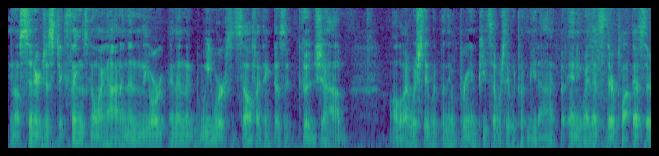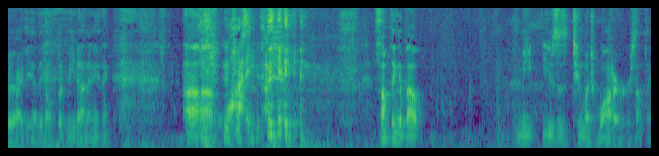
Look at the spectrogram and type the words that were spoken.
you know synergistic things going on. And then the org and then the WeWorks itself I think does a good job. Although I wish they would when they bring in pizza, I wish they would put meat on it. But anyway, that's their pl- that's their idea. They don't put meat on anything. Um, Why? something about meat uses too much water or something.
